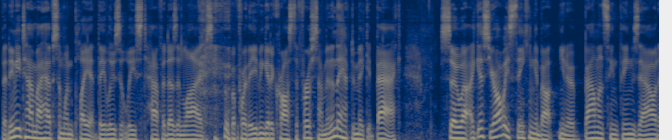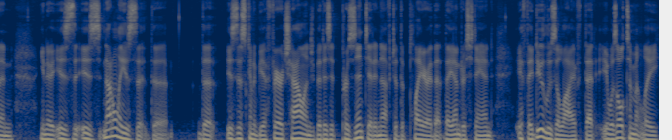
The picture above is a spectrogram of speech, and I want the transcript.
But anytime I have someone play it, they lose at least half a dozen lives before they even get across the first time, and then they have to make it back. So uh, I guess you're always thinking about you know balancing things out, and you know is is not only is the the the is this going to be a fair challenge, but is it presented enough to the player that they understand if they do lose a life that it was ultimately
